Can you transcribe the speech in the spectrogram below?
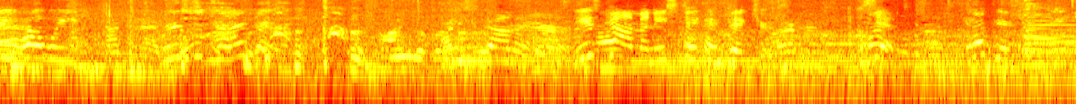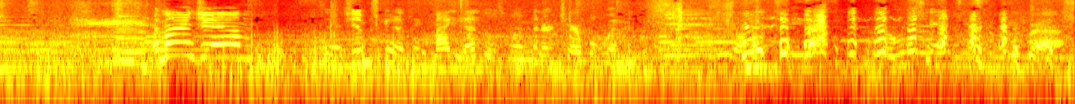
see how we. Where's the driver? He's coming. He's coming. He's taking pictures. Sit. Get up here, Jimmy. Come on, Jim. Jim's gonna think Maggie Douglas women are terrible women. So we changed this to bluegrass.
